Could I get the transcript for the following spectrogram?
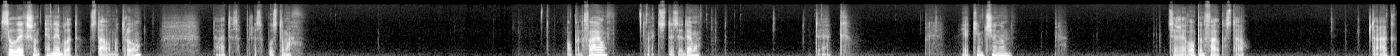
selection enabled. Ставимо true. Давайте зап- перезапустимо. Open file. Давайте сюди зайдемо. Так. Яким чином? Це же open file поставив. Так.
